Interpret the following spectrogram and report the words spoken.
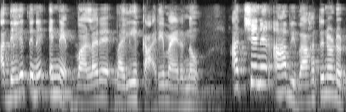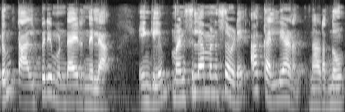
അദ്ദേഹത്തിന് എന്നെ വളരെ വലിയ കാര്യമായിരുന്നു. അച്ഛന് ആ വിവാഹത്തിനോടൊട്ടും താല്പര്യമുണ്ടായിരുന്നില്ല. എങ്കിലും മനസ്സിലാ മനസ്സോടെ ആ കല്യാണം നടന്നു.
